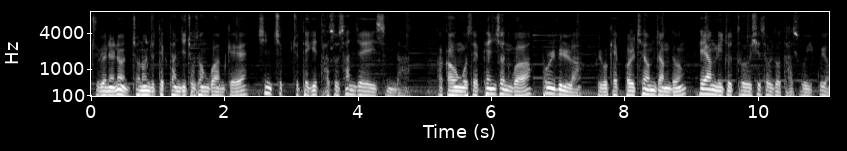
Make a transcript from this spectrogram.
주변에는 전원주택 단지 조성과 함께 신축 주택이 다수 산재해 있습니다. 가까운 곳에 펜션과 풀빌라 그리고 갯벌 체험장 등 해양 리조트 시설도 다수 있고요.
